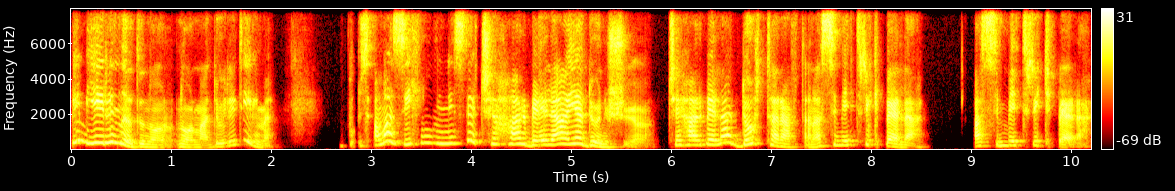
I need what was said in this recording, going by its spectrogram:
bir yerin adı normalde öyle değil mi? Ama zihninizde Çeharbela'ya dönüşüyor. Çeharbela dört taraftan asimetrik bela. Asimetrik bela.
